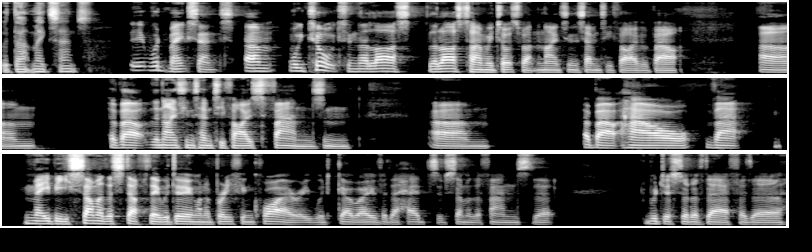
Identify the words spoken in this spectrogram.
Would that make sense? It would make sense. Um, we talked in the last the last time we talked about the 1975 about um, about the 1975's fans and um, about how that maybe some of the stuff they were doing on a brief inquiry would go over the heads of some of the fans that were just sort of there for the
